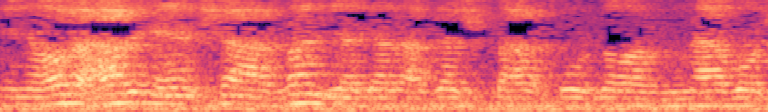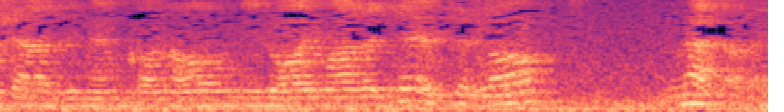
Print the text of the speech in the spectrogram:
اینها رو هر شهروندی اگر ازش برخوردار نباشه از این امکانها و نیروهای محرکه استقلال نداره.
